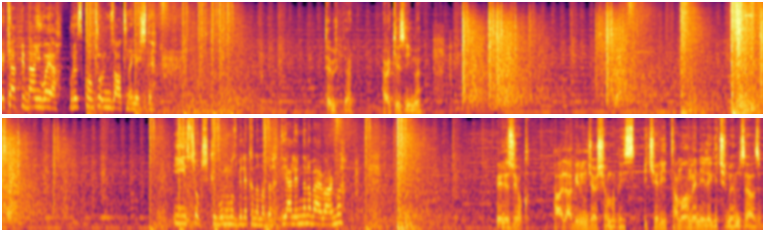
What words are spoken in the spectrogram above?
Harekat birden yuvaya. Burası kontrolümüz altına geçti. Tebrikler. Herkes iyi mi? İyiyiz çok şükür burnumuz bile kanamadı. Diğerlerinden haber var mı? Henüz yok. Hala birinci aşamadayız. İçeriği tamamen ele geçirmemiz lazım.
